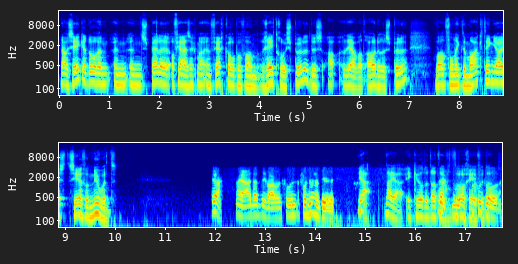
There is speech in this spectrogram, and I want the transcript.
nou, zeker door een, een, een spellen, of ja, zeg maar een verkoper van retro spullen. Dus ja, wat oudere spullen wat vond ik de marketing juist zeer vernieuwend. Ja, nou ja, dat is waar we het voor, voor doen natuurlijk. Ja, nou ja, ik wilde dat ja, even doorgeven. Dat,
